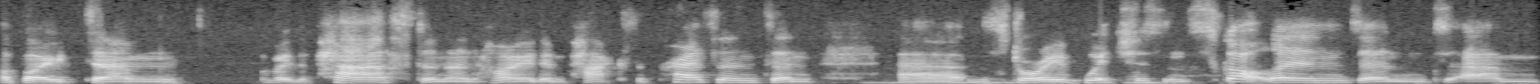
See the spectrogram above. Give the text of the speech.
about um, about the past and, and how it impacts the present and uh, the story of witches in Scotland and um,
